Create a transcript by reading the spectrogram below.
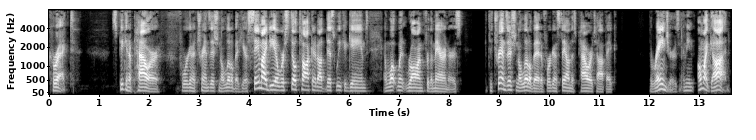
Correct. Speaking of power, we're going to transition a little bit here. Same idea. We're still talking about this week of games and what went wrong for the Mariners. But to transition a little bit, if we're going to stay on this power topic, the Rangers, I mean, oh my God,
